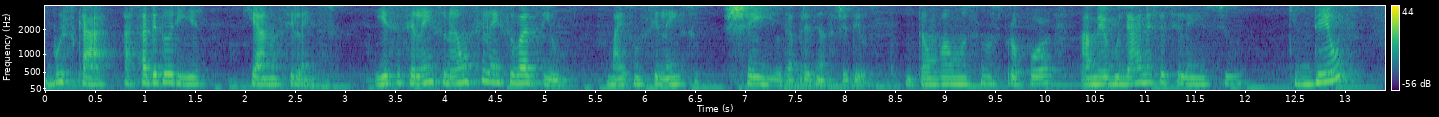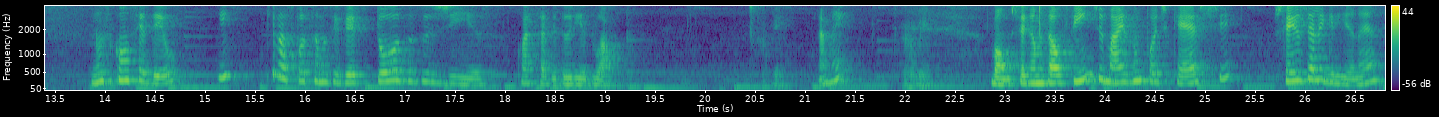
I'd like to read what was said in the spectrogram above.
buscar a sabedoria que há no silêncio. E esse silêncio não é um silêncio vazio, mas um silêncio cheio da presença de Deus. Então vamos nos propor a mergulhar nesse silêncio que Deus nos concedeu que nós possamos viver todos os dias com a sabedoria do alto. Amém. Amém? Amém. Bom, chegamos ao fim de mais um podcast cheio de alegria, né?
